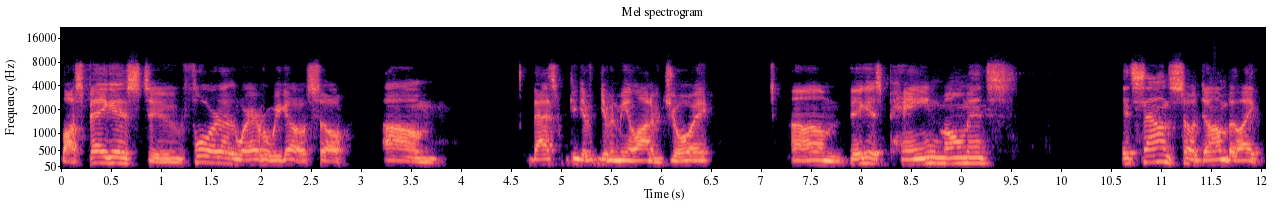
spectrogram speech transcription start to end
las vegas to florida wherever we go. So um, that's given me a lot of joy. Um, biggest pain moments. It sounds so dumb but like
